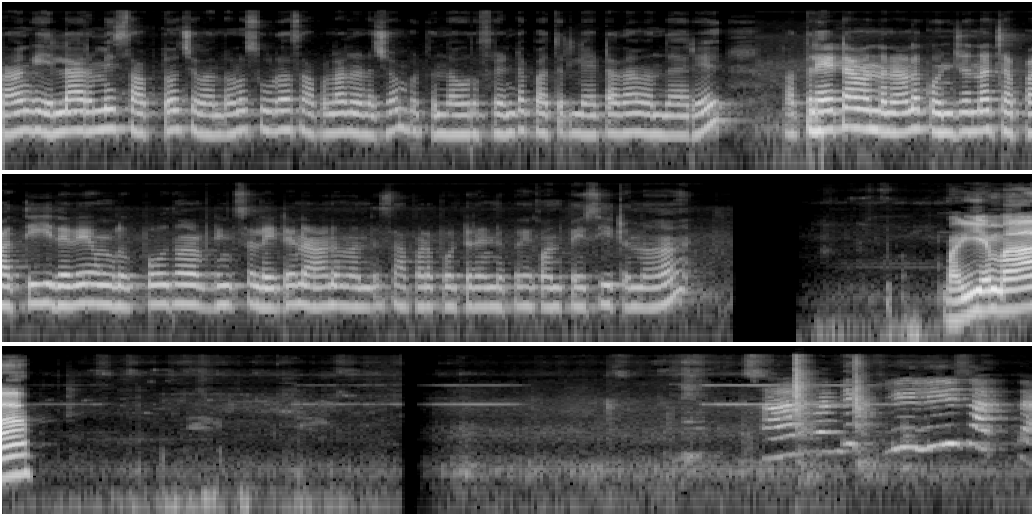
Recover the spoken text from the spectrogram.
நாங்கள் எல்லாருமே சாப்பிட்டோம். சரி வந்தோன்னே சூடாக சாப்பிட்லாம்னு நினச்சோம். பட் வந்து அவர் ஃப்ரெண்டை பார்த்துட்டு லேட்டாக தான் வந்தார். பார்த்து லேட்டாக வந்தனால கொஞ்சம் தான் சப்பாத்தி இதவே உங்களுக்கு போதும் அப்படின்னு சொல்லிட்டு நானும் வந்து சாப்பாடை போட்டு ரெண்டு பேர் உட்காந்து பேசிகிட்டு இருந்தோம். பையம்மா அது வந்து கிளி சட்டை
